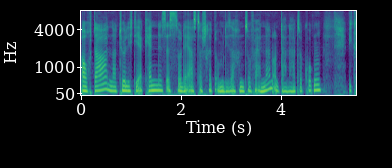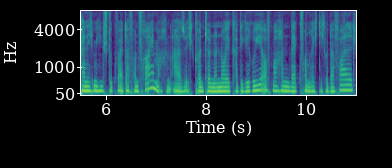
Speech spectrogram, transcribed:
auch da natürlich die Erkenntnis ist so der erste Schritt, um die Sachen zu verändern und dann halt zu gucken, wie kann ich mich ein Stück weit davon frei machen. Also ich könnte eine neue Kategorie aufmachen, weg von richtig oder falsch,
